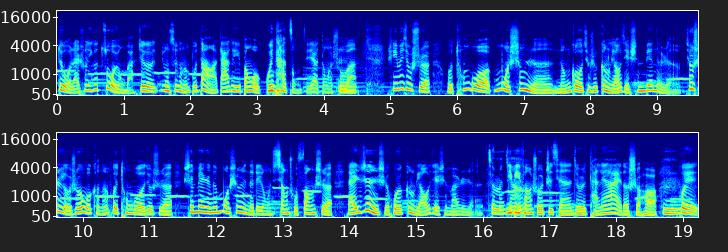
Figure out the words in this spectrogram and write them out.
对我来说一个作用吧。这个用词可能不当啊，大家可以帮我归纳总结一下。等我说完，是因为就是我通过陌生人能够就是更了解身边的人，就是有时候我可能会通过就是身边人跟陌生人的这种相处方式来认识或者更了解身边的人。怎么？你比方说之前就是谈恋爱的时候，嗯，会。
